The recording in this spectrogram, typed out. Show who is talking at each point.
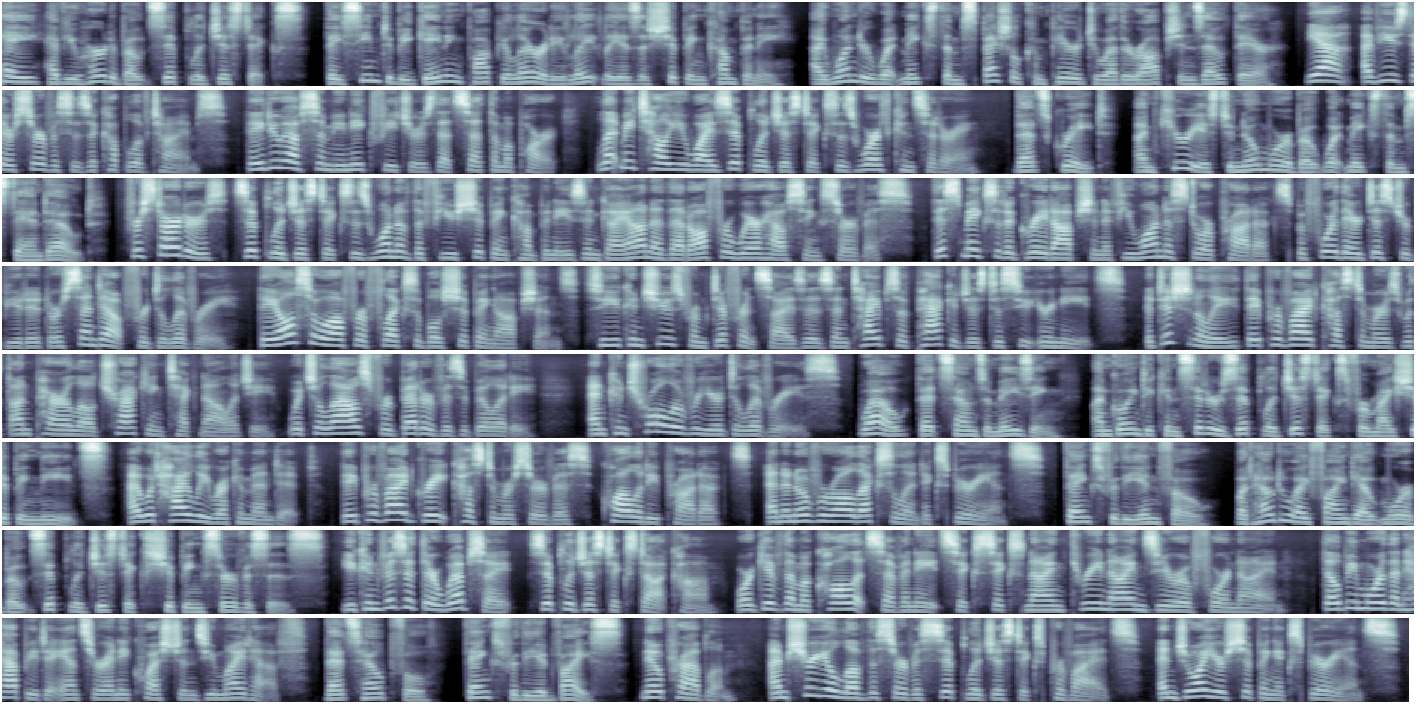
Speaker 1: Hey, have you heard about Zip Logistics? They seem to be gaining popularity lately as a shipping company. I wonder what makes them special compared to other options out there.
Speaker 2: Yeah, I've used their services a couple of times. They do have some unique features that set them apart. Let me tell you why Zip Logistics is worth considering.
Speaker 1: That's great. I'm curious to know more about what makes them stand out.
Speaker 2: For starters, Zip Logistics is one of the few shipping companies in Guyana that offer warehousing service. This makes it a great option if you want to store products before they're distributed or sent out for delivery. They also offer flexible shipping options, so you can choose from different sizes and types of packages to suit your needs. Additionally, they provide customers with unparalleled tracking technology, which allows for better visibility and control over your deliveries.
Speaker 1: Wow, that sounds amazing. I'm going to consider Zip Logistics for my shipping needs.
Speaker 2: I would highly recommend it. They provide great customer service, quality products, and an overall excellent experience.
Speaker 1: Thanks for the info, but how do I find out more about Zip Logistics shipping services?
Speaker 2: You can visit their website, ziplogistics.com, or give them a call at 786 693 9049. They'll be more than happy to answer any questions you might have.
Speaker 1: That's helpful. Thanks for the advice.
Speaker 2: No problem. I'm sure you'll love the service Zip Logistics provides. Enjoy your shipping experience.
